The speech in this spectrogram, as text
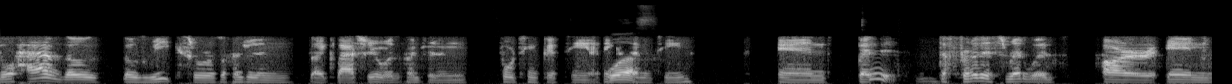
we'll have those those weeks where it was 100 and like last year was 114, 15, I think Woof. 17, and but Dude. the furthest redwoods are in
